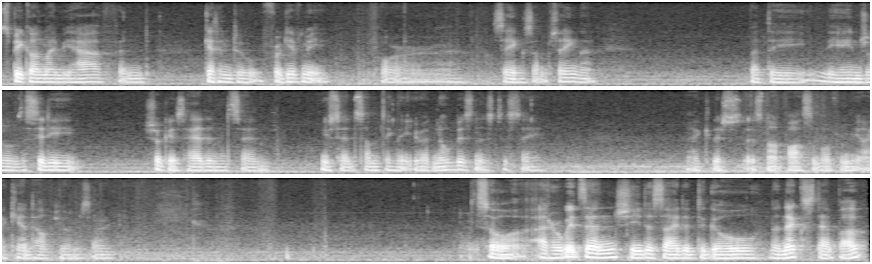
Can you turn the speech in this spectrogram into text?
speak on my behalf and get him to forgive me for uh, saying some, saying that. But the, the angel of the city shook his head and said, you said something that you had no business to say. Like this, it's not possible for me. I can't help you, I'm sorry. So at her wit's end, she decided to go the next step up,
